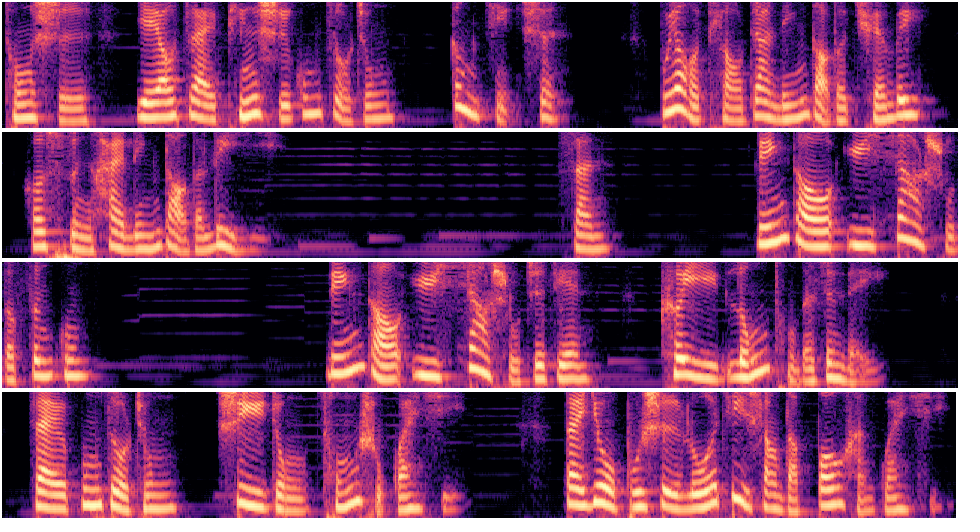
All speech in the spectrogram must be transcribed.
同时，也要在平时工作中。更谨慎，不要挑战领导的权威和损害领导的利益。三，领导与下属的分工。领导与下属之间，可以笼统的认为，在工作中是一种从属关系，但又不是逻辑上的包含关系。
